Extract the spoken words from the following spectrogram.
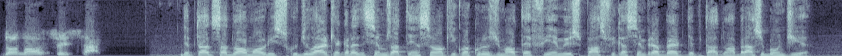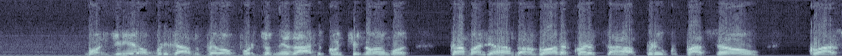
do nosso estado. Deputado estadual Maurício Scudilar, que agradecemos a atenção aqui com a Cruz de Malta FM. O espaço fica sempre aberto, deputado. Um abraço e bom dia. Bom dia, obrigado pela oportunidade. Continuamos trabalhando agora com essa preocupação com as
